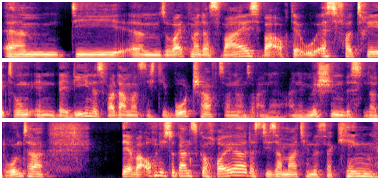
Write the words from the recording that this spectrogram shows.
Ähm, die, ähm, soweit man das weiß, war auch der US-Vertretung in Berlin. Es war damals nicht die Botschaft, sondern so eine, eine Mission ein bisschen darunter. Der war auch nicht so ganz geheuer, dass dieser Martin Luther King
